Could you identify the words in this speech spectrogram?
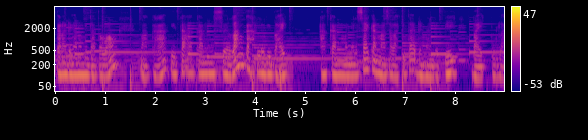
Karena dengan meminta tolong, maka kita akan selangkah lebih baik akan menyelesaikan masalah kita dengan lebih baik pula.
